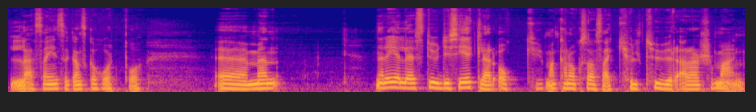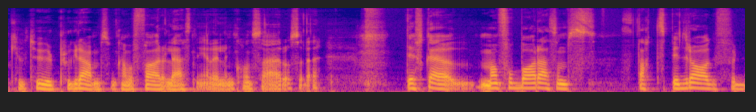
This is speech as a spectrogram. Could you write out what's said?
läsa in sig ganska hårt på. Eh, men när det gäller studiecirklar och man kan också ha så här kulturarrangemang, kulturprogram som kan vara föreläsningar eller en konsert och sådär. Det ska, man får bara som statsbidrag för,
